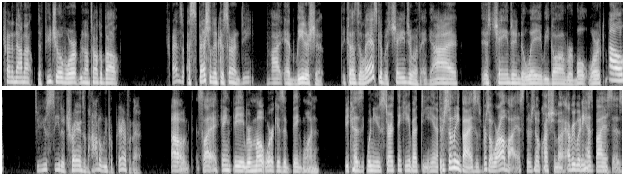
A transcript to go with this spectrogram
trending down the future of work. We're going to talk about trends, especially concern DEI and leadership, because the landscape is changing with AI. It's changing the way we go on remote work. How do you see the trends and how do we prepare for that? Oh, so I think the remote work is a big one because when you start thinking about know, there's so many biases. First of all, we're all biased. There's no question about it. Everybody has mm-hmm. biases.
